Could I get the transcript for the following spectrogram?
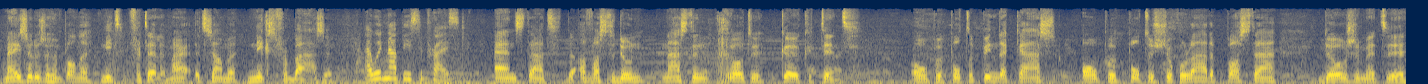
Mij zullen ze hun plannen niet vertellen, maar het zou me niks verbazen. I would not be surprised. En staat de afwas te doen naast een grote keukentent. Open potten pindakaas, open potten chocoladepasta... dozen met uh,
